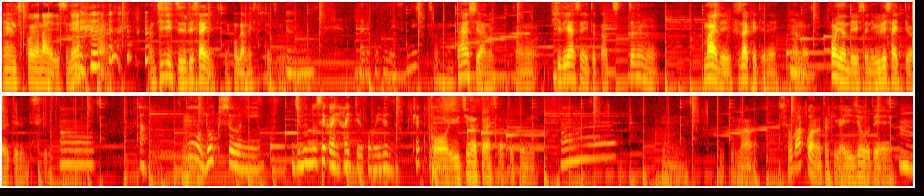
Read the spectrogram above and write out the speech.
うんツッコミはないですね、はい。まあ、事実うるさいんですよ他の人たちうんなるほどですね。そう男子はねあの昼休みとかずっとねもう前でふざけてね、うん。あの本読んでる人にうるさいって言われてるんですけど、あうん。もう読書に自分の世界に入ってる子もいるんだ。結構うちのクラスは特に、あー。うん、まあ小学校の時が異常でうん。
